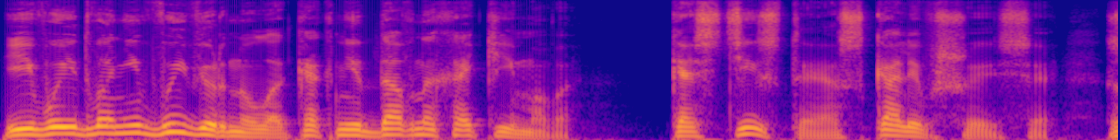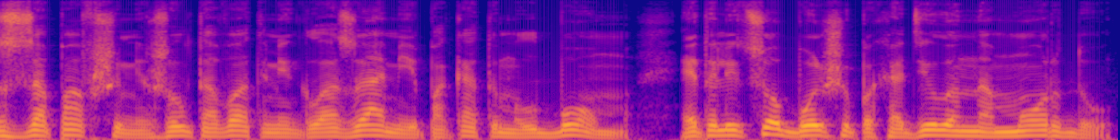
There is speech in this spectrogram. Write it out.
и его едва не вывернуло, как недавно Хакимова. Костистое, оскалившееся, с запавшими желтоватыми глазами и покатым лбом, это лицо больше походило на морду,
